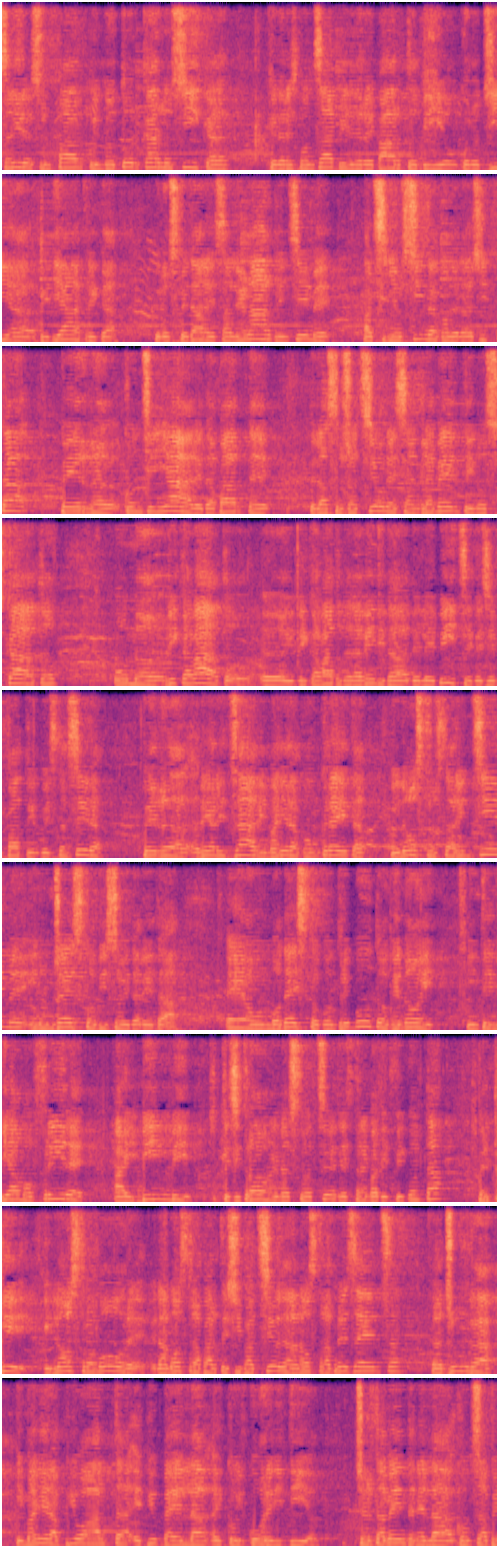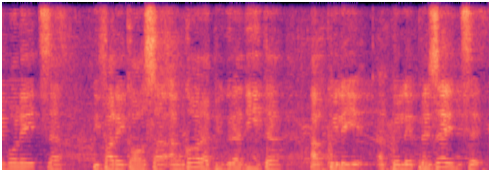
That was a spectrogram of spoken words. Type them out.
Salire sul palco il dottor Carlo Sica, che è il responsabile del reparto di oncologia pediatrica dell'ospedale San Leonardo, insieme al signor sindaco della città, per consegnare da parte dell'associazione San Clemente in Oscato un ricavato, eh, il ricavato della vendita delle pizze che si è fatto in questa sera per realizzare in maniera concreta il nostro stare insieme in un gesto di solidarietà. È un modesto contributo che noi intendiamo offrire ai bimbi che si trovano in una situazione di estrema difficoltà perché il nostro amore, la nostra partecipazione, la nostra presenza raggiunga in maniera più alta e più bella ecco, il cuore di Dio, certamente nella consapevolezza di fare cosa ancora più gradita a quelle, a quelle presenze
